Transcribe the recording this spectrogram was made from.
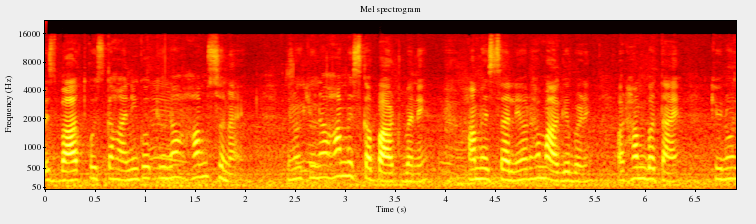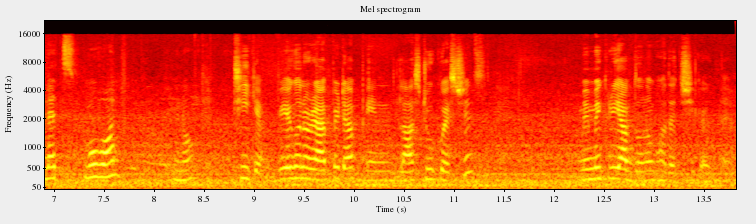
इस बात को इस कहानी को क्यों ना हम सुनाएँ। यू नो क्यों ना हम इसका पार्ट बने हम हिस्सा लें और हम आगे बढ़ें और हम बताएँ कि you know let's move on you know ठीक है we are gonna wrap it up in last two questions mimicry आप दोनों बहुत अच्छी करते हैं।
